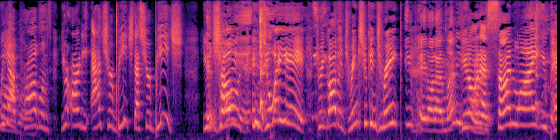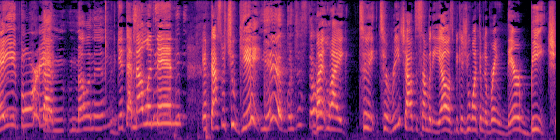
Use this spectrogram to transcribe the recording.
We got Problems. problems. You're already at your beach. That's your beach. You Enjoy chose it. enjoy it. Drink all the drinks you can drink. You paid all that money. Get all that sunlight. You paid for it that melanin. get that melanin if that's what you get. Yeah, but just don't. But like to to reach out to somebody else because you want them to bring their beach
